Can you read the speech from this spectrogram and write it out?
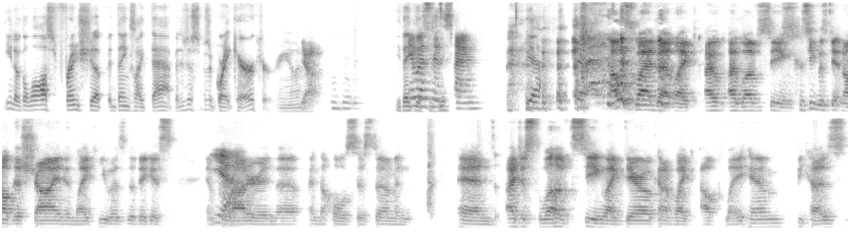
you know the lost friendship and things like that, but it just was a great character. You know. yeah mhm. You think It was his time. Yeah. I was glad that like I I love seeing because he was getting all this shine and like he was the biggest Yeah. in the in the whole system and and I just loved seeing like Darrow kind of like outplay him because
